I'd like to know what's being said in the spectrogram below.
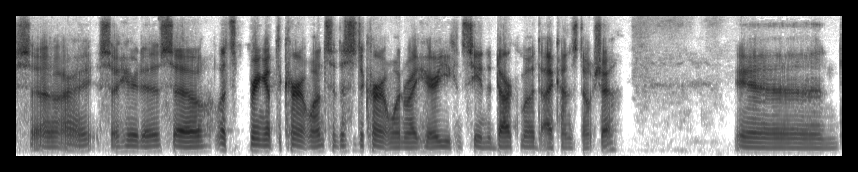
So, all right. So here it is. So let's bring up the current one. So this is the current one right here. You can see in the dark mode, the icons don't show. And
